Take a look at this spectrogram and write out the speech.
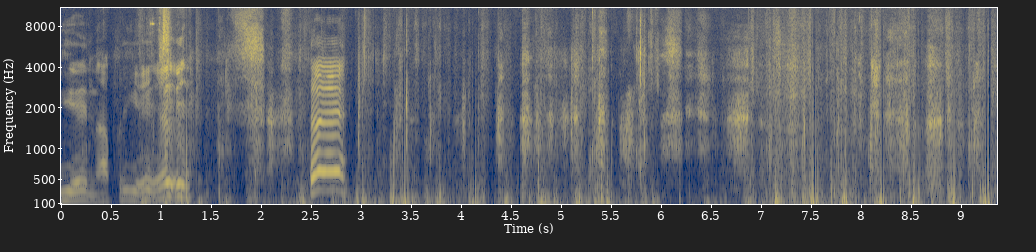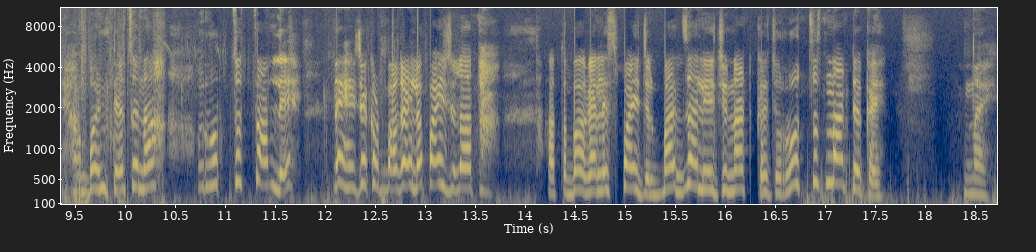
ये ना प्रिय. ह्या बंट्याचं ना रोजच चाललंय. नाही ह्याच्याकडे बघायला पाहिजे आता. आता बघायलाच पाहिजे. बाद झाली याची नाटकाचं रोजच नाटक आहे. नाही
